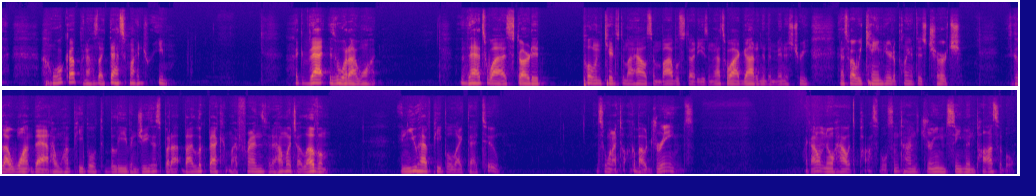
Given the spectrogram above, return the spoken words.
I woke up and I was like, that's my dream. Like, that is what I want. That's why I started pulling kids to my house in Bible studies, and that's why I got into the ministry. That's why we came here to plant this church. It's because I want that. I want people to believe in Jesus, but I, but I look back at my friends and how much I love them. And you have people like that too. And so when I talk about dreams, like I don't know how it's possible. Sometimes dreams seem impossible.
